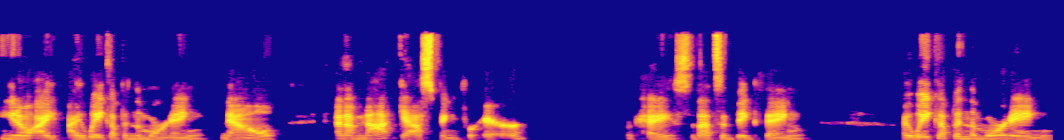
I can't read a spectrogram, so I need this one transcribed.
you know, I, I wake up in the morning now and I'm not gasping for air. Okay. So that's a big thing. I wake up in the morning.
